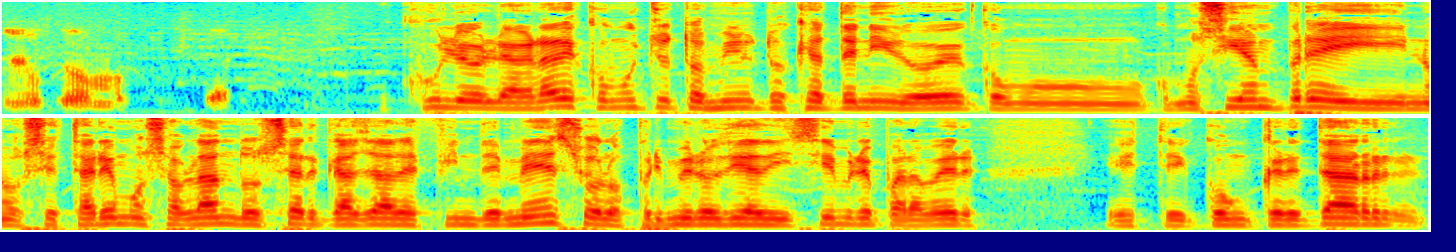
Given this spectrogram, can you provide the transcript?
lo que vamos a hacer. Julio, le agradezco mucho estos minutos que ha tenido, eh, como, como siempre, y nos estaremos hablando cerca ya de fin de mes o los primeros días de diciembre para ver, este, concretar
